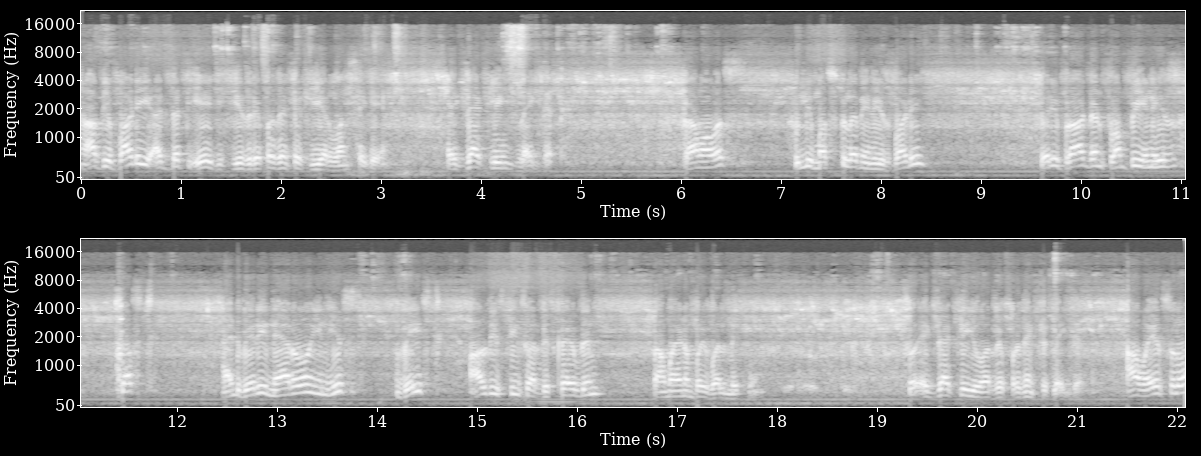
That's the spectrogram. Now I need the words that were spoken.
of the body at that age is represented here once again. Exactly like that. Rama was fully muscular in his body, very broad and plumpy in his chest, and very narrow in his waist. All these things are described in Ramayana by Valmiki. So exactly you are represented like that. ఆ వయస్సులో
